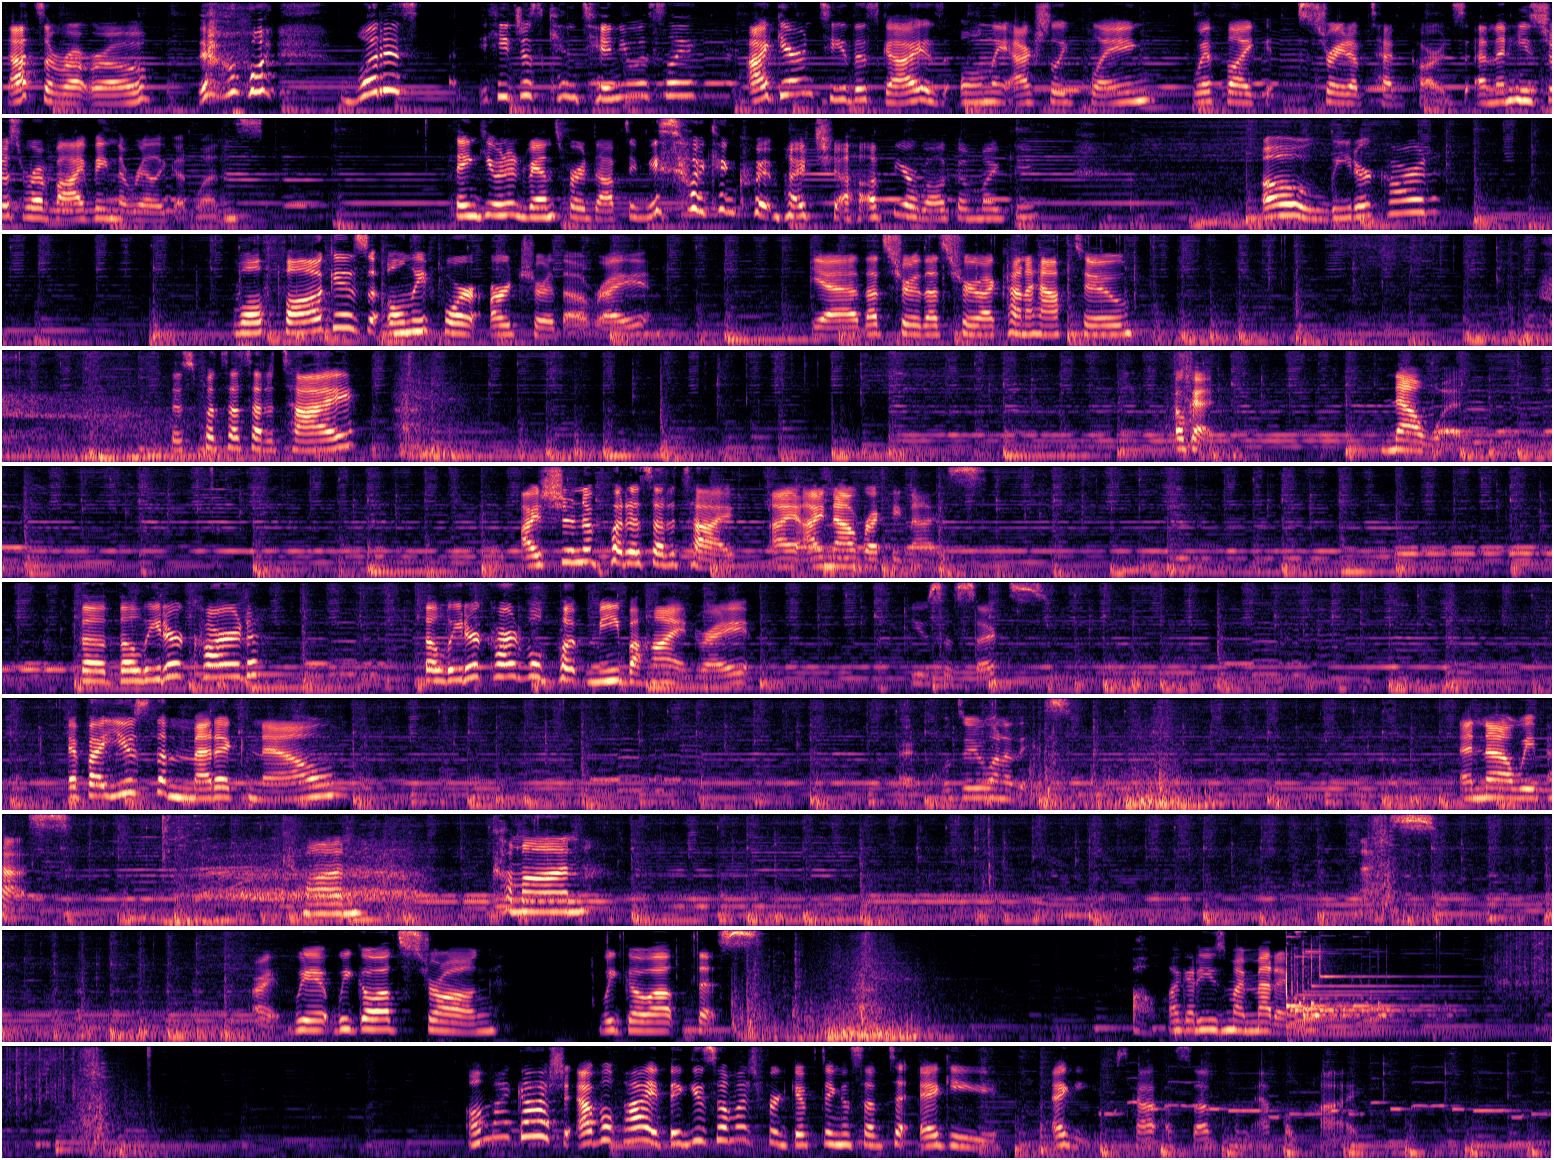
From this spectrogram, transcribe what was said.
That's a rut row. what, what is... He just continuously... I guarantee this guy is only actually playing with like straight up 10 cards and then he's just reviving the really good ones. Thank you in advance for adopting me so I can quit my job. You're welcome, Mikey. Oh, leader card? Well, fog is only for archer though, right? Yeah, that's true, that's true. I kind of have to. This puts us at a tie. Okay. Now what? I shouldn't have put us at a tie. I, I now recognize. The the leader card the leader card will put me behind, right? Use a six. If I use the medic now, we'll do one of these. And now we pass. Come on. Come on. Alright, we, we go out strong. We go out this. Oh, I gotta use my medic. Oh my gosh, Apple Pie, thank you so much for gifting a sub to Eggy. Eggy just got a sub from Apple Pie.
